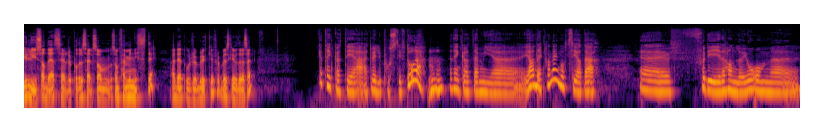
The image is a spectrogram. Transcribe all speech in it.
i lys av det, ser dere på dere selv som, som feminister? Er det et ord dere bruker for å beskrive dere selv? Jeg tenker at det er et veldig positivt ord. Jeg, mm -hmm. jeg tenker at det er mye Ja, det kan jeg godt si at det er. Eh, fordi det handler jo om eh,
